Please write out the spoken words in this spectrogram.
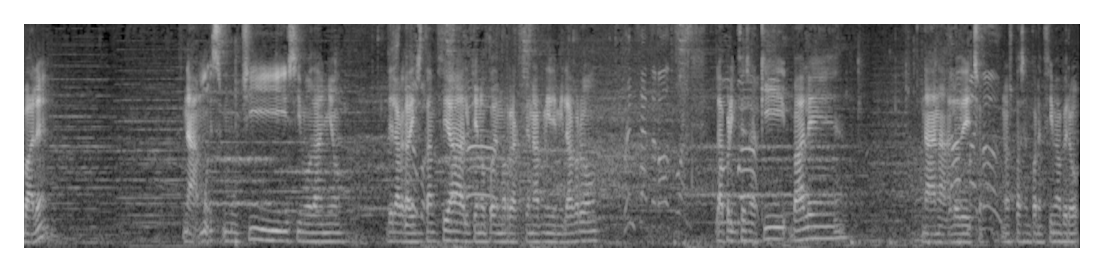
vale. Nada, es muchísimo daño de larga distancia al que no podemos reaccionar ni de milagro. La princesa aquí, vale. Nada, nada, lo de hecho. Nos pasan por encima, pero...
